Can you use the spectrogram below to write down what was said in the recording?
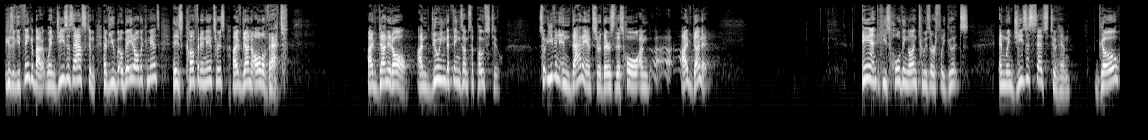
because if you think about it, when Jesus asked him, Have you obeyed all the commands? His confident answer is, I've done all of that. I've done it all. I'm doing the things I'm supposed to. So even in that answer, there's this whole, I'm, uh, I've done it. And he's holding on to his earthly goods. And when Jesus says to him, Go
